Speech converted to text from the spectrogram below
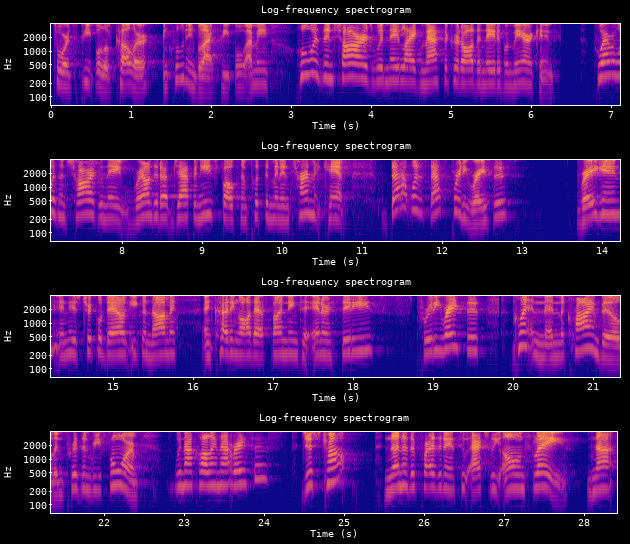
towards people of color, including black people, I mean, who was in charge when they like massacred all the Native Americans? Whoever was in charge when they rounded up Japanese folks and put them in internment camps, that was that's pretty racist. Reagan and his trickle down economics and cutting all that funding to inner cities, pretty racist. Clinton and the crime bill and prison reform, we're not calling that racist? Just Trump? None of the presidents who actually owned slaves, not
